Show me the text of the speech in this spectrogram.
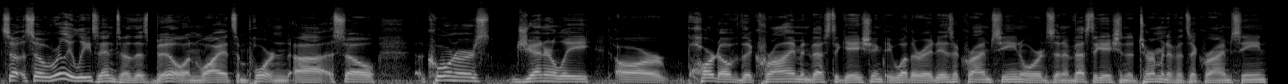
So, so really leads into this bill and why it's important. Uh, so, coroners generally are part of the crime investigation, whether it is a crime scene or it's an investigation to determine if it's a crime scene.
